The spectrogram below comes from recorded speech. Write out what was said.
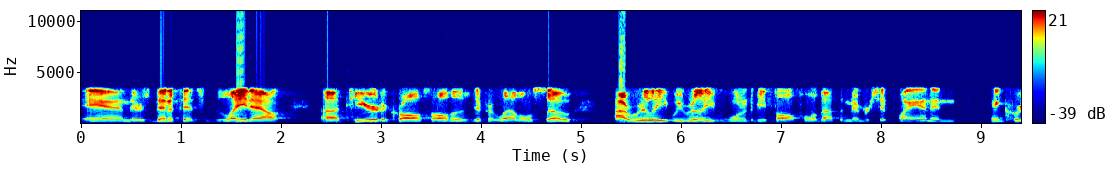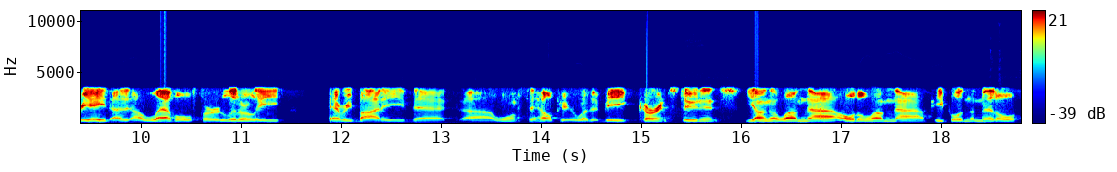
and there's benefits laid out uh, tiered across all those different levels. So I really, we really wanted to be thoughtful about the membership plan and and create a, a level for literally everybody that uh, wants to help here, whether it be current students, young alumni, old alumni, people in the middle.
